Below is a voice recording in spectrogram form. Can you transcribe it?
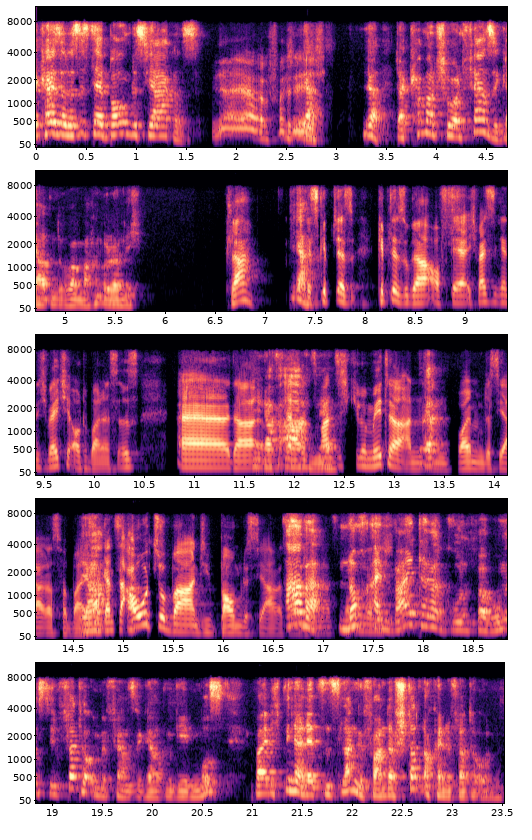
Herr Kaiser, das ist der Baum des Jahres. Ja, ja, verstehe ja, ich. Ja, da kann man schon einen Fernsehgarten drüber machen, oder nicht? Klar. Ja. Es gibt ja, gibt ja sogar auf der, ich weiß gar nicht, welche Autobahn es ist, äh, da Aachen, 20 ja. Kilometer an, ja. an, Bäumen des Jahres vorbei. Ja. Die ganze Autobahn, die Baum des Jahres. Aber noch ein weiterer Grund, warum es den Flatterulme-Fernsehgarten geben muss, weil ich bin ja letztens lang gefahren, da stand noch keine Flatterulme.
